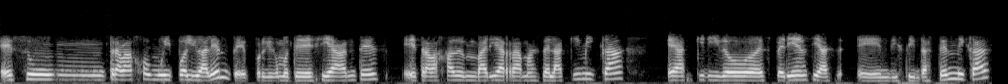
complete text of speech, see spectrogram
es un trabajo muy polivalente, porque como te decía antes, he trabajado en varias ramas de la química, he adquirido experiencias en distintas técnicas,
